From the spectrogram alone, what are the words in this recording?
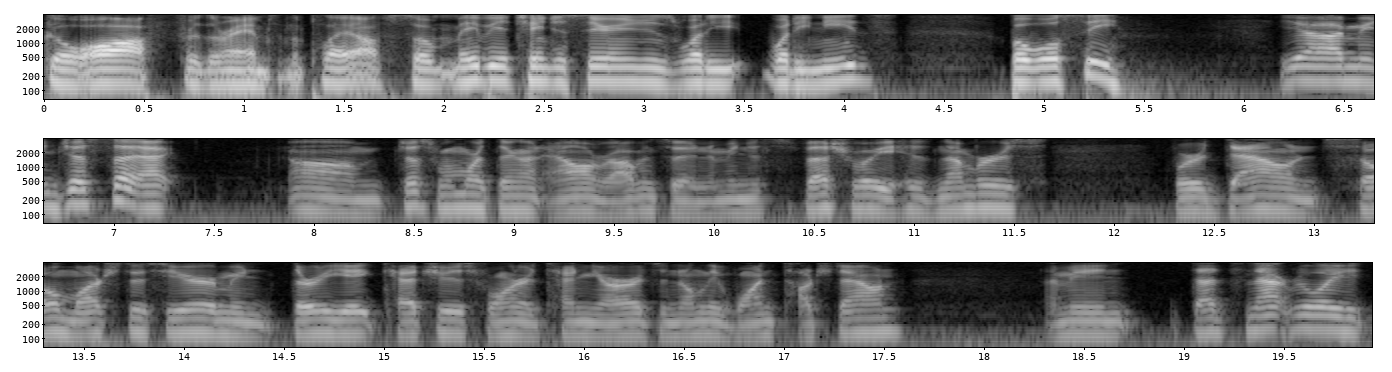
go off for the Rams in the playoffs. So maybe a change of scenery is what he what he needs, but we'll see. Yeah, I mean, just to um, just one more thing on Allen Robinson. I mean, especially his numbers were down so much this year. I mean, 38 catches, 410 yards, and only one touchdown. I mean, that's not really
